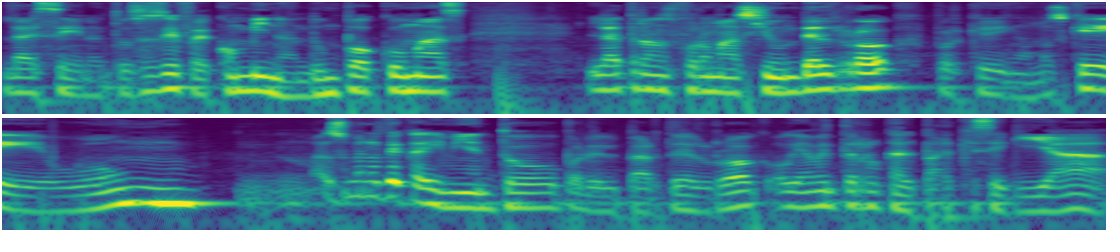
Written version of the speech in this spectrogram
la escena. Entonces se fue combinando un poco más la transformación del rock, porque digamos que hubo un más o menos decaimiento por el parte del rock. Obviamente Rock al Parque seguía,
